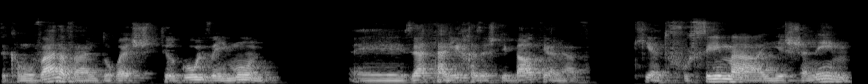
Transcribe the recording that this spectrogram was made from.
זה כמובן אבל דורש תרגול ואימון. אה, זה התהליך הזה שדיברתי עליו, כי הדפוסים הישנים,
